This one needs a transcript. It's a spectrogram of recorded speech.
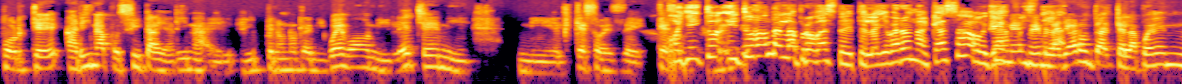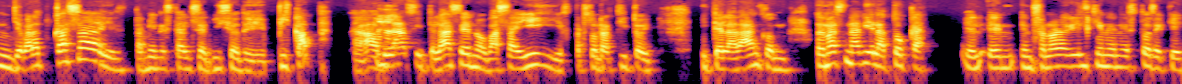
porque harina, pues sí trae harina, el, el, pero no trae ni huevo, ni leche, ni, ni el queso es de queso. Oye, ¿y tú, ¿y tú dónde la probaste? ¿Te la llevaron a casa o ya? Sí, me, me, la llevaron, te la pueden llevar a tu casa y también está el servicio de pick-up. Hablas y te la hacen o vas ahí y esperas un ratito y, y te la dan con... Además, nadie la toca. El, en, en, Sonora Grill tienen esto de que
